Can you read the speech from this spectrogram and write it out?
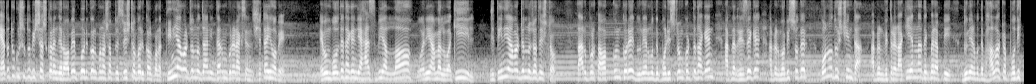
এতটুকু শুধু বিশ্বাস করেন যে রবের পরিকল্পনা সবচেয়ে শ্রেষ্ঠ পরিকল্পনা তিনি আমার জন্য যা নির্ধারণ করে রাখছেন সেটাই হবে। এবং বলতে থাকেন যে, হাসবি আল্লাহ ওয়ানি আমাল ওয়াকিল। যে তিনি আমার জন্য যথেষ্ট। তার উপর তাওয়াক্কুল করে দুনিয়ার মধ্যে পরিশ্রম করতে থাকেন, আপনার রেজেকে, আপনার ভবিষ্যতের কোনো দুশ্চিন্তা আপনার ভিতরে রাখিয়েন না। দেখবেন আপনি দুনিয়ার মধ্যে ভালো একটা পজিশন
